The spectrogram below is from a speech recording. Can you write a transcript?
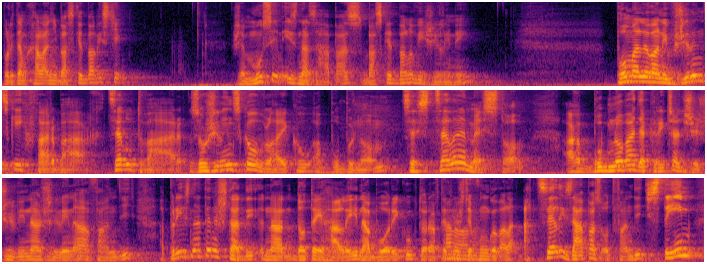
boli tam chalani basketbalisti, že musím ísť na zápas basketbalový Žiliny, pomaľovaný v žilinských farbách, celú tvár, so žilinskou vlajkou a bubnom, cez celé mesto a bubnovať a kričať, že Žilina, Žilina a fandiť a prísť na ten štadi- na, do tej haly na Bôriku, ktorá vtedy Áno, ešte fungovala a celý zápas odfandiť s tým,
